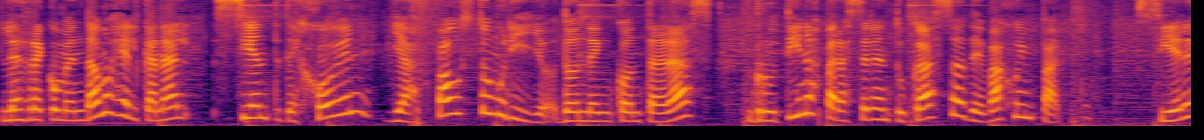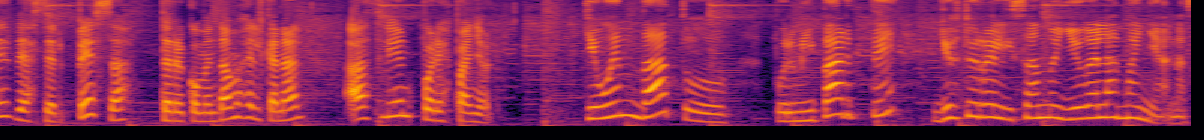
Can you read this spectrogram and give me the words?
les recomendamos el canal Siéntete Joven y a Fausto Murillo, donde encontrarás rutinas para hacer en tu casa de bajo impacto. Si eres de hacer pesas, te recomendamos el canal Athlien por español. ¡Qué buen dato! Por mi parte, yo estoy realizando yoga en las mañanas,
